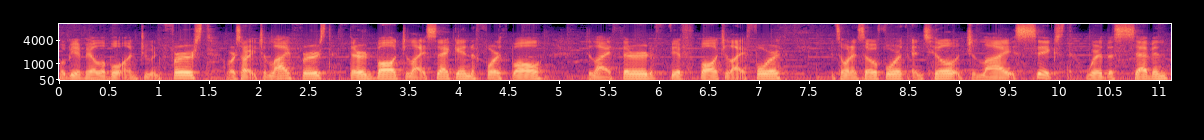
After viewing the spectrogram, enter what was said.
will be available on June 1st, or sorry, July 1st, third ball July 2nd, fourth ball July 3rd, fifth ball July 4th, and so on and so forth until July 6th, where the seventh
